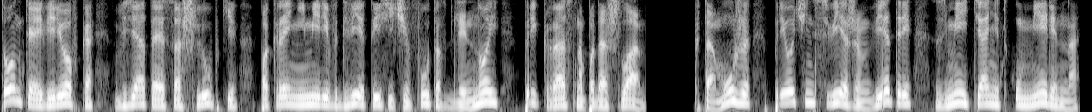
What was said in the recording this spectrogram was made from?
тонкая веревка, взятая со шлюпки, по крайней мере в 2000 футов длиной, прекрасно подошла. К тому же, при очень свежем ветре змей тянет умеренно,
